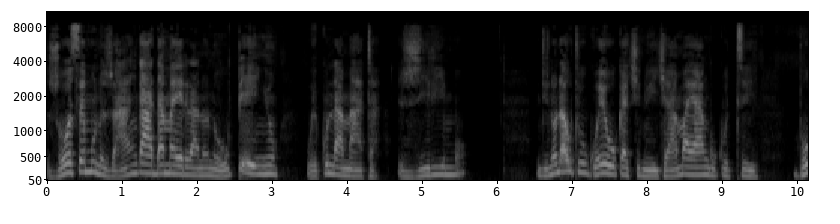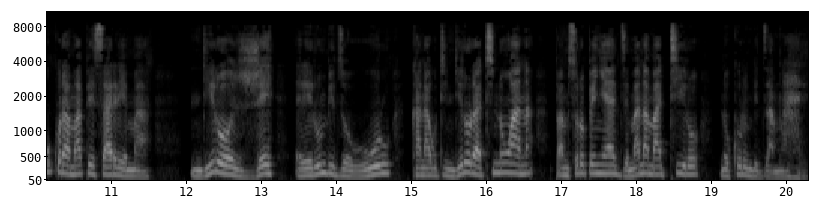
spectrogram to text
Zvose munhu zvaangada maererano noupenyu hwekunamata zvirimo. Ndinoda kuti ugoyeuka chinhu ichi hama yangu kuti bhuku ramapesarema ndirozve rerumbidzo huru kana kuti ndiro ratinowana pamusoro penyaya dzemanamatiro nokurumbidza mwari.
